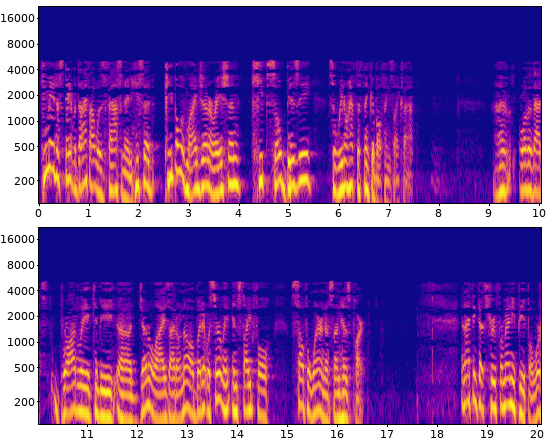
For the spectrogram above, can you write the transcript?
he made a statement that I thought was fascinating. He said, "People of my generation keep so busy, so we don't have to think about things like that." Uh, whether that's broadly can be uh, generalized, I don't know, but it was certainly insightful self awareness on his part. And I think that's true for many people. We're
